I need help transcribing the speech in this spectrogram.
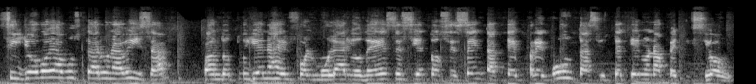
Si yo voy a buscar una visa, cuando tú llenas el formulario de ese 160, te pregunta si usted tiene una petición.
